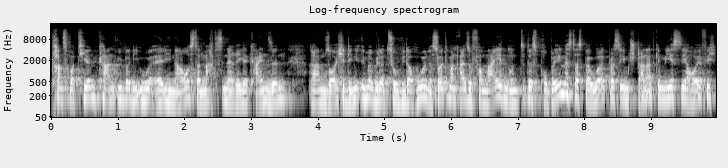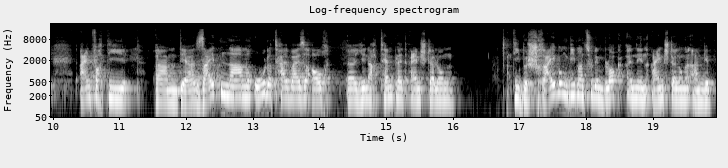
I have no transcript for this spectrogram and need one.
transportieren kann über die URL hinaus, dann macht es in der Regel keinen Sinn, ähm, solche Dinge immer wieder zu wiederholen. Das sollte man also vermeiden. Und das Problem ist, dass bei WordPress eben standardgemäß sehr häufig einfach die ähm, der Seitenname oder teilweise auch äh, je nach Template-Einstellung die Beschreibung, die man zu dem Blog in den Einstellungen angibt,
